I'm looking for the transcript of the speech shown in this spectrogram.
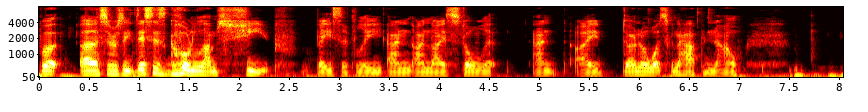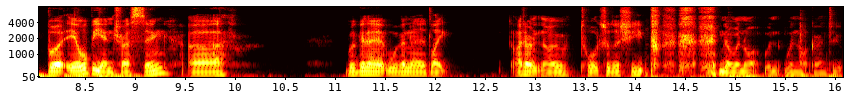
But uh, seriously, this is Golden Lamb's sheep, basically, and and I stole it, and I don't know what's gonna happen now, but it'll be interesting. Uh, we're gonna we're gonna like, I don't know, torture the sheep. no, we're not. We're, we're not going to.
